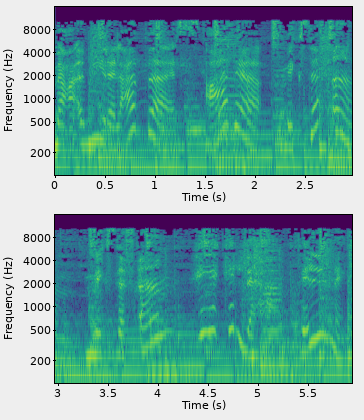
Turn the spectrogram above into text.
مع أميرة العباس على مكتف أم. مكتف أم هي كلها في المكس.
